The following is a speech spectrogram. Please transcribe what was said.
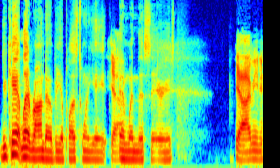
you can't let Rondo be a plus 28 Yeah. and win this series. Yeah, I mean,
